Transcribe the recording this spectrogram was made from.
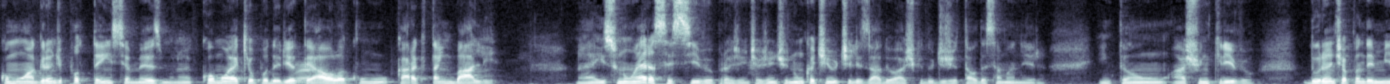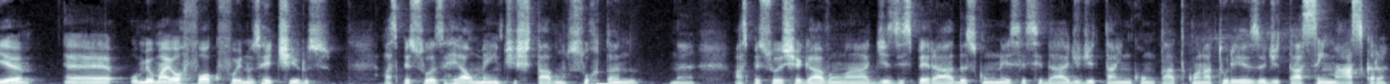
como uma grande potência mesmo, né? Como é que eu poderia ter aula com o cara que está em Bali? Né? Isso não era acessível para a gente. A gente nunca tinha utilizado, eu acho que, do digital dessa maneira. Então, acho incrível. Durante a pandemia, é, o meu maior foco foi nos retiros. As pessoas realmente estavam surtando, né? As pessoas chegavam lá desesperadas, com necessidade de estar em contato com a natureza, de estar sem máscara.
